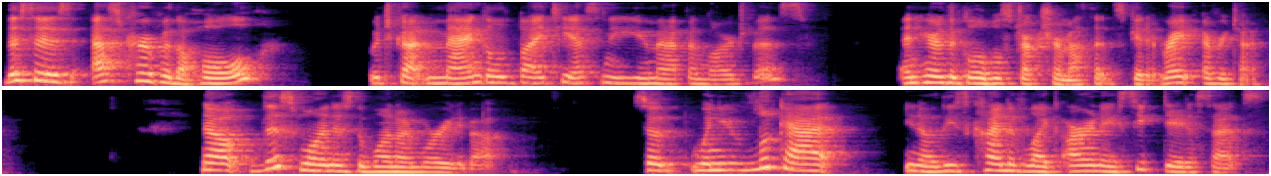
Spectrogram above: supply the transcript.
This is S-curve with a hole, which got mangled by TSNE, UMAP, and LargeVis. And here the global structure methods get it right every time. Now, this one is the one I'm worried about. So when you look at you know, these kind of like RNA-seq data sets,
